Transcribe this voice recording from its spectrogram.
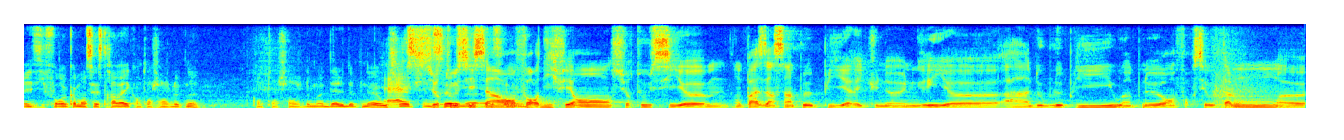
Et il faut recommencer ce travail quand on change de pneu? Quand on change de modèle de pneu ou Surtout si c'est un renfort différent, surtout si on passe d'un simple pli avec une, une grille à un double pli ou un pneu renforcé au talon euh,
